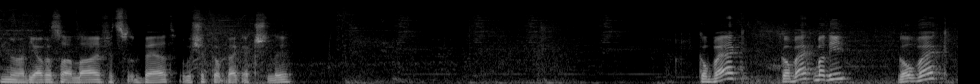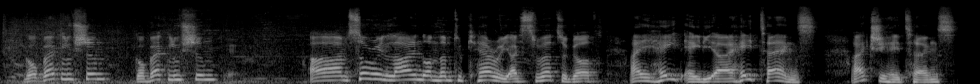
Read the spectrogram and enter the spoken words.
No, the others are alive, it's bad. We should go back actually. Go back? Go back, buddy. Go back. Go back, Lucian. Go back, Lucian. Uh, I'm so reliant on them to carry. I swear to God. I hate AD. Uh, I hate tanks. I actually hate tanks.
